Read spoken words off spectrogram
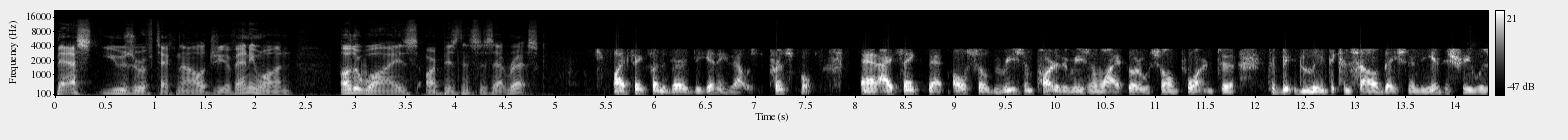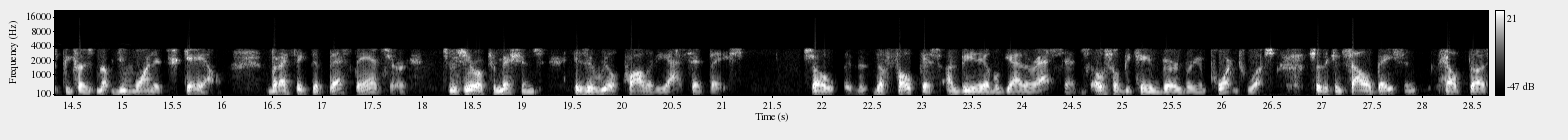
best user of technology of anyone. Otherwise, our business is at risk. Well, I think from the very beginning that was the principle. And I think that also the reason, part of the reason why I thought it was so important to to be, lead the consolidation in the industry was because no, you wanted scale. But I think the best answer to zero commissions is a real quality asset base. So the focus on being able to gather assets also became very, very important to us. So the consolidation helped us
